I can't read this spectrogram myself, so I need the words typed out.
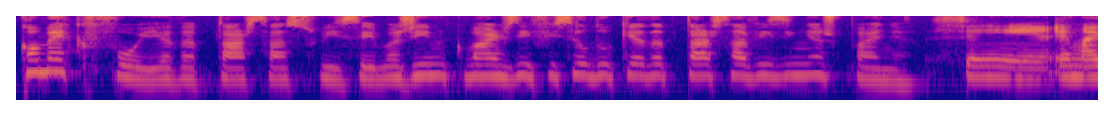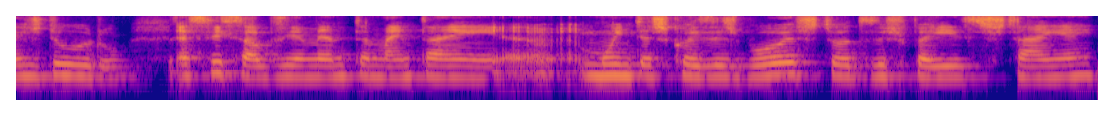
como é que foi adaptar-se à Suíça? Imagino que mais difícil do que adaptar-se à vizinha Espanha. Sim, é mais duro. A Suíça, obviamente, também tem uh, muitas coisas boas, todos os países têm,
